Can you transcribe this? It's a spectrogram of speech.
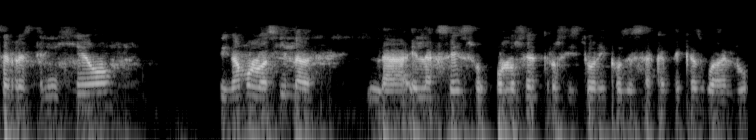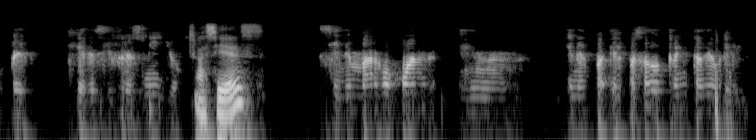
se restringió, digámoslo así, la, el acceso por los centros históricos de Zacatecas, Guadalupe, Jerez y Fresnillo. Así es. Sin embargo, Juan, en, en el, el pasado 30 de abril,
